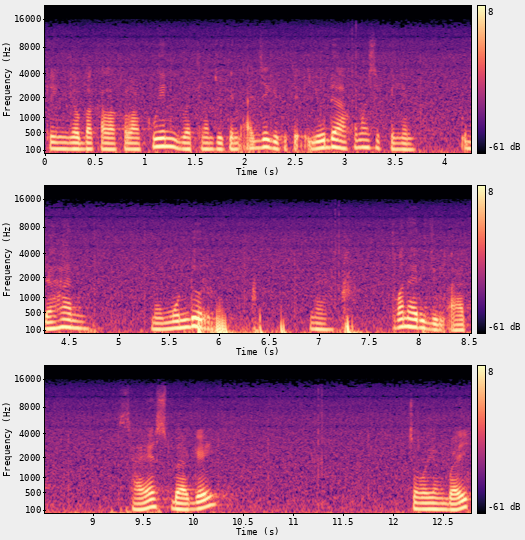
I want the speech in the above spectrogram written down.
Kayak nggak bakal aku lakuin buat lanjutin aja gitu. Kayak yaudah aku masih pengen udahan mau mundur. Nah itu kan hari Jumat. Saya sebagai cowok yang baik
